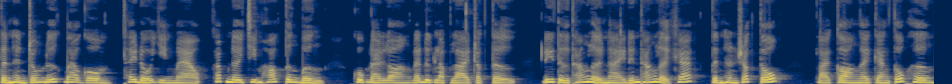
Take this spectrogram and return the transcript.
Tình hình trong nước bao gồm thay đổi diện mạo, khắp nơi chim hót tưng bừng, cuộc Đài Loan đã được lập lại trật tự, đi từ thắng lợi này đến thắng lợi khác, tình hình rất tốt, lại còn ngày càng tốt hơn.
